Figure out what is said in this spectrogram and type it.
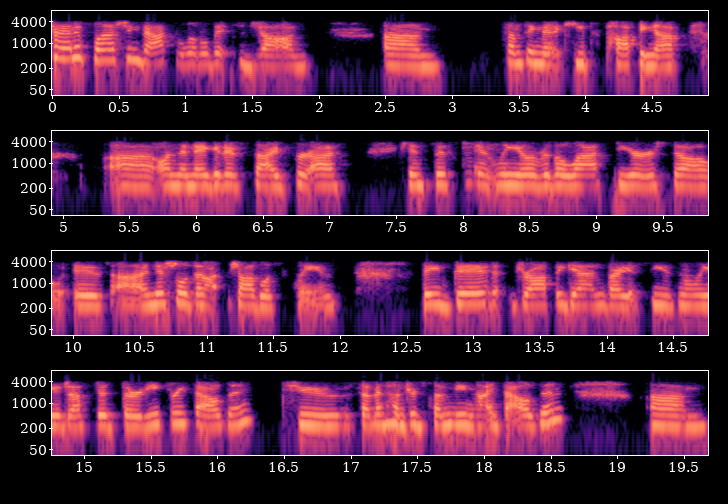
kind of flashing back a little bit to jobs, um, something that keeps popping up uh, on the negative side for us consistently over the last year or so is uh, initial jobless claims. They did drop again by a seasonally adjusted 33,000 to 779,000. Um,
